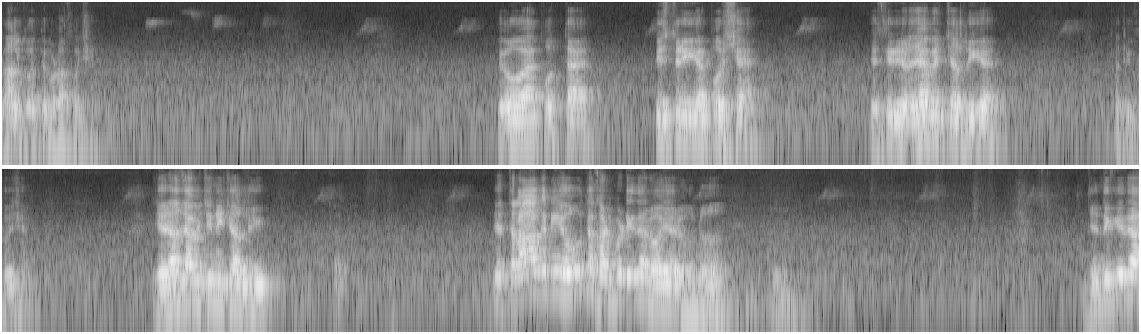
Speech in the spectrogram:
ਮਾਲਕ ਉੱਤੇ ਬੜਾ ਖੁਸ਼ ਹੈ। ਪਿਓ ਹੈ, ਪੁੱਤ ਹੈ, ਇਸਤਰੀ ਹੈ, ਪੁਰਸ਼ ਹੈ। ਇਸਤਰੀ ਰਜ਼ਾ ਵਿੱਚ ਚੱਲਦੀ ਹੈ ਪਤੀ ਖੁਸ਼ ਹੈ। ਜੇ ਰਜ਼ਾ ਵਿੱਚ ਨਹੀਂ ਚੱਲਦੀ, ਜੇ ਤਲਾਕ ਨਹੀਂ ਹੋਊ ਤਾਂ ਖਟਪਟੀ ਦਾ ਰੋਜ਼ਾ ਰਹੂ ਨਾ। ਜ਼ਿੰਦਗੀ ਦਾ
